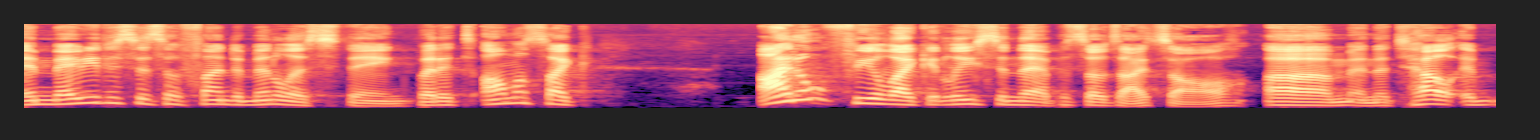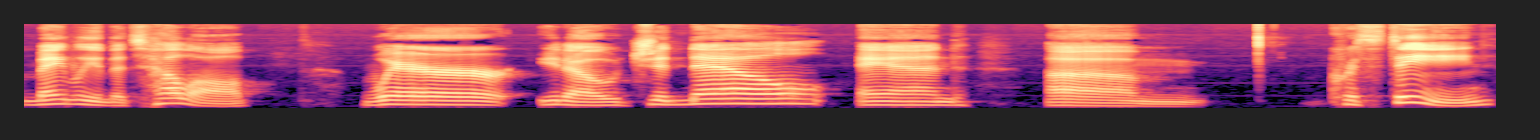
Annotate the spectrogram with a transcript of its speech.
and maybe this is a fundamentalist thing, but it's almost like I don't feel like, at least in the episodes I saw, um, and the tell, mainly in the tell all, where you know Janelle and um, Christine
